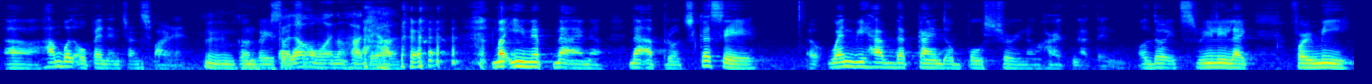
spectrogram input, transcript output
uh, humble, open and transparent mm, conversation. Kala ko nga ng hot yan. Mainit na ano, na approach kasi uh, when we have that kind of posture ng heart natin, although it's really like, for me,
